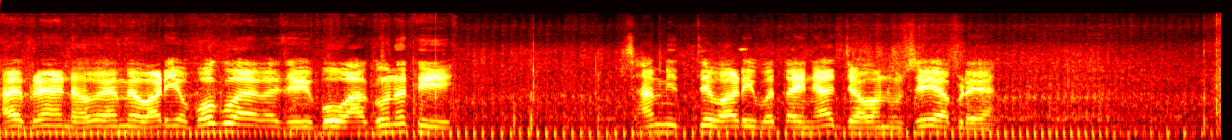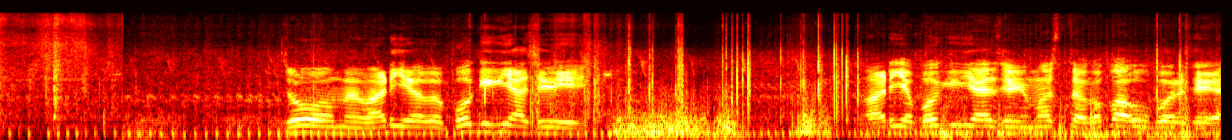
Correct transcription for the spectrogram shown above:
હાય ફ્રેન્ડ હવે અમે વાડીઓ પોગવા આવ્યા છીએ, બહુ આઘું નથી. સામી જ તે વાડી બતાવીને આ જ જવાનું છે આપણે. જો અમે વાડીએ હવે પોગી ગયા છીએ. વાડીએ પોગી ગયા છીએ, મસ્ત કપા ઉપર છે.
